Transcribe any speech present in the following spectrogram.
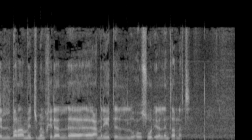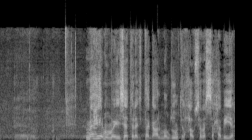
البرامج من خلال آه عملية الوصول إلى الإنترنت. ما هي المميزات التي تجعل منظومة الحوسبة السحابية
